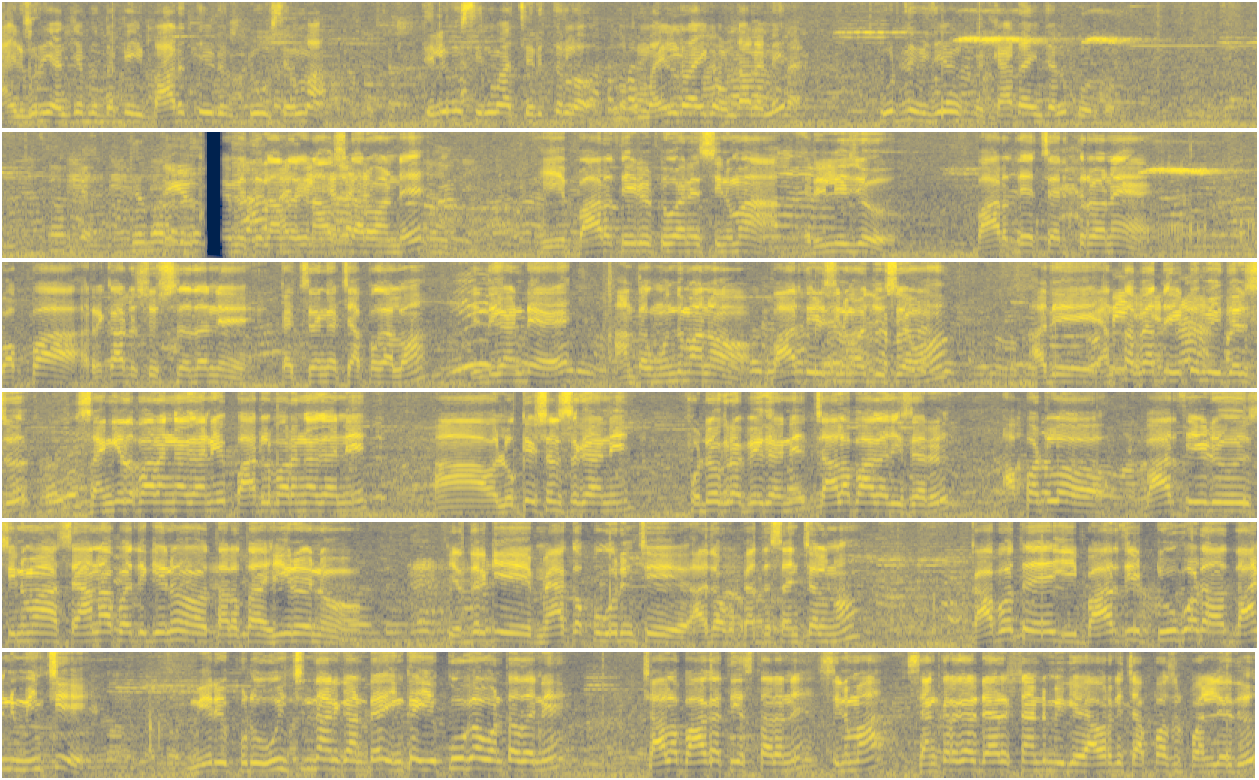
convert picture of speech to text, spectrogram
ఆయన గురించి ఎంత చెప్పిన తప్ప ఈ భారతీయుడు టూ సినిమా తెలుగు సినిమా చరిత్రలో ఒక మైల్ రాయిగా ఉండాలని పూర్తి విజయం కేటాయించాలని కోరుకుంటున్నాను మిత్రులందరికీ నమస్కారం అండి. ఈ భారతీయుడు టూ అనే సినిమా రిలీజు భారతీయ చరిత్రలోనే గొప్ప రికార్డు సృష్టిస్తుందని ఖచ్చితంగా చెప్పగలం. ఎందుకంటే అంతకుముందు మనం భారతీయుడు సినిమా చూసాము. అది ఎంత పెద్ద హిట్ మీకు తెలుసు? సంగీత పరంగా కానీ పాటల పరంగా కానీ లొకేషన్స్ కానీ ఫోటోగ్రఫీ కానీ చాలా బాగా తీశారు. అప్పట్లో భారతీయుడు సినిమా సేనాపతికిను తర్వాత హీరోయిన్ ఇద్దరికి మేకప్ గురించి అది ఒక పెద్ద సంచలనం. కాకపోతే ఈ భారతీయ టూ కూడా దాన్ని మించి మీరు ఇప్పుడు ఊహించిన దానికంటే ఇంకా ఎక్కువగా ఉంటుందని చాలా బాగా తీస్తారని సినిమా. శంకర్ గారి డైరెక్షన్ అంటే మీకు ఎవరికి చెప్పాల్సిన పని లేదు.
